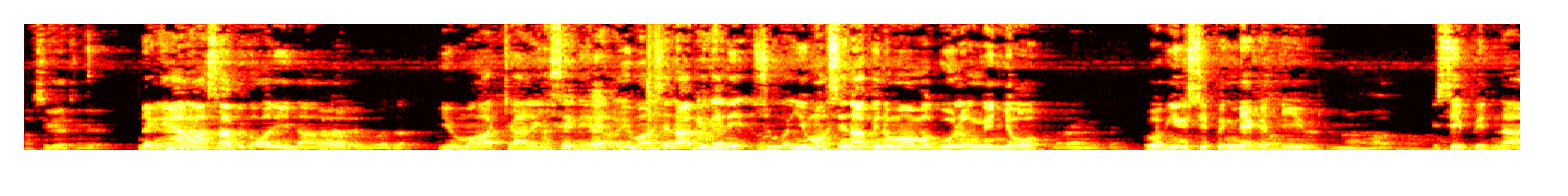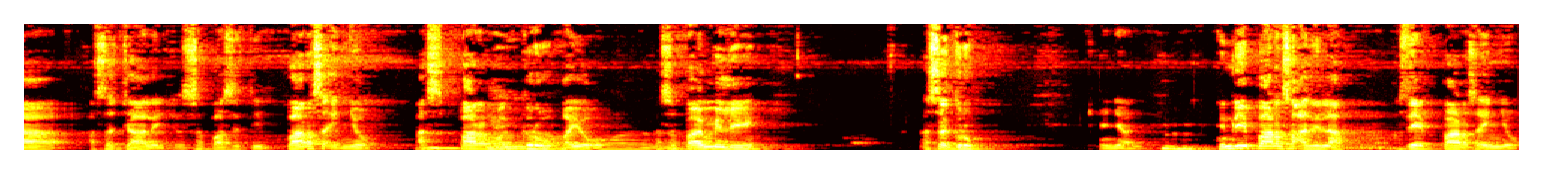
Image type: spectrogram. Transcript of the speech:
Ah, sige, sige. Na kaya nga sabi ko kanina, yung mga challenge Kasi ninyo, kahit- yung mga sinabi gani, yung mga sinabi ng mga magulang ninyo, huwag niyo isipin negative. Isipin na as a challenge, as a positive para sa inyo. As para mag-grow kayo as a family, as a group. Ganyan. Hindi para sa kanila, kasi para sa inyo.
